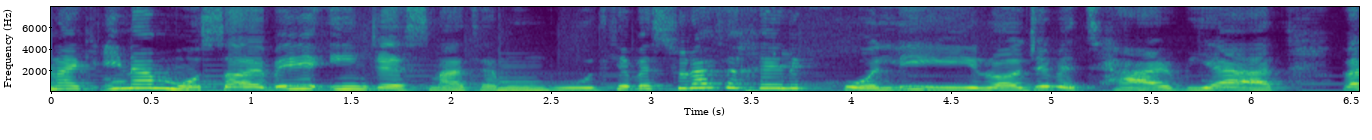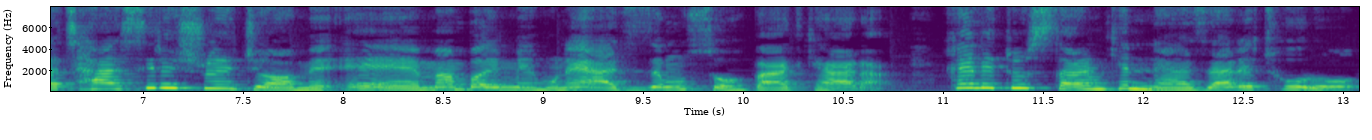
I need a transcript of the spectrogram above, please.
فرنک اینم مصاحبه این قسمتمون بود که به صورت خیلی کلی راجع به تربیت و تاثیرش روی جامعه من با این مهمونه عزیزمون صحبت کردم خیلی دوست دارم که نظر تو رو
